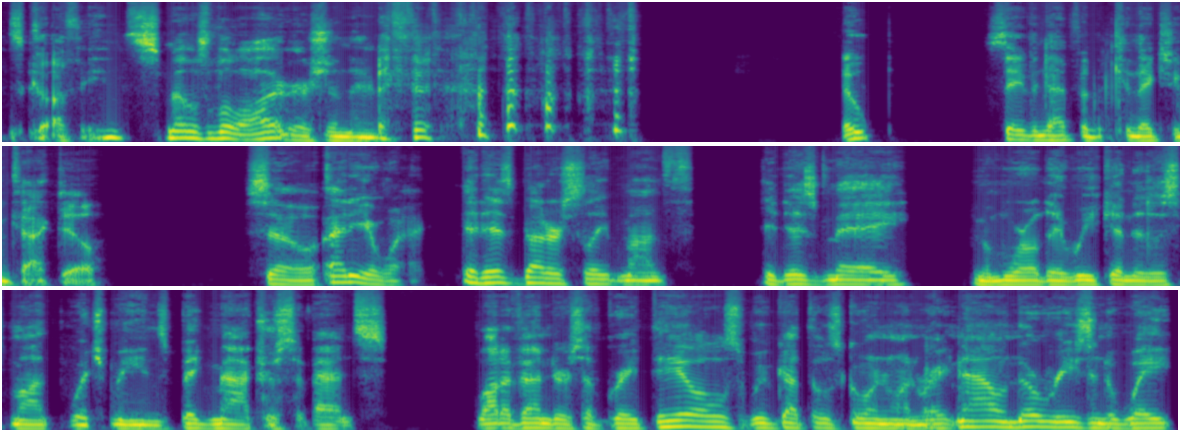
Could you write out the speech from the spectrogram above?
It's coffee. It smells a little Irish in there. nope. Saving that for the connection cocktail. So anyway, it is better sleep month. It is May. Memorial Day weekend is this month, which means big mattress events. A lot of vendors have great deals. We've got those going on right now. No reason to wait.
